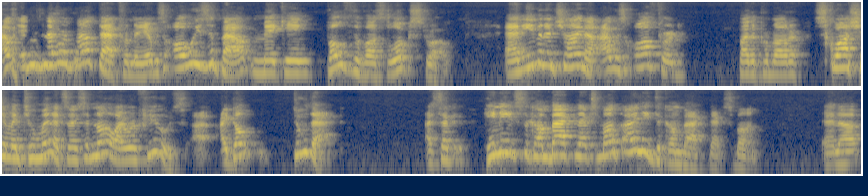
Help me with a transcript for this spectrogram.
I, it was never about that for me. It was always about making both of us look strong. And even in China, I was offered by the promoter squash him in two minutes, and I said no, I refuse. I, I don't do that. I said he needs to come back next month. I need to come back next month, and uh,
